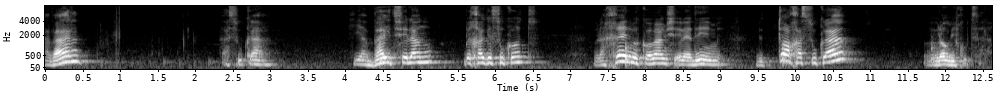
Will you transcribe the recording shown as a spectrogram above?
אבל הסוכה היא הבית שלנו בחג הסוכות, ולכן מקומם של ילדים בתוך הסוכה ולא מחוצה לה.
